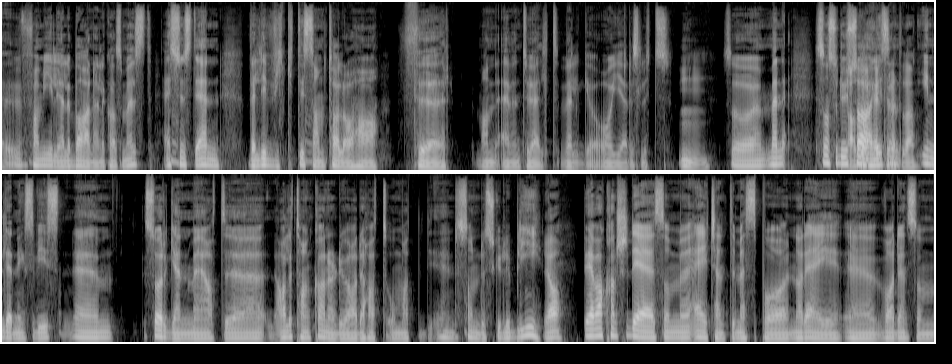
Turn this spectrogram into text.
eh, familie eller barn eller hva som helst. Jeg syns det er en veldig viktig samtale å ha før man eventuelt velger å gjøre det slutt. Mm. Så, men sånn som du Ja, sa liksom, innledningsvis, eh, sorgen med at uh, alle tankene du hadde hatt om at uh, sånn det skulle bli, Ja. det var kanskje det som jeg kjente mest på når jeg uh, var den som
